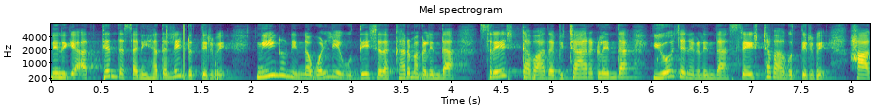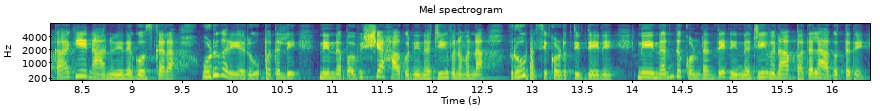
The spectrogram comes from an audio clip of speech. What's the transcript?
ನಿನಗೆ ಅತ್ಯಂತ ಸನಿಹದಲ್ಲೇ ಇಡುತ್ತಿರುವೆ ನೀನು ನಿನ್ನ ಒಳ್ಳೆಯ ಉದ್ದೇಶದ ಕರ್ಮಗಳಿಂದ, ಶ್ರೇಷ್ಠವಾದ ವಿಚಾರಗಳಿಂದ, ಯೋಜನೆಗಳಿಂದ ಶ್ರೇಷ್ಠವಾಗುತ್ತಿರುವೆ. ಹಾಗಾಗಿಯೇ ನಾನು ನಿನಗೋಸ್ಕರ ಉಡುಗೊರೆಯ ರೂಪದಲ್ಲಿ ನಿನ್ನ ಭವಿಷ್ಯ ಹಾಗೂ ನಿನ್ನ ಜೀವನವನ್ನು ರೂಪಿಸಿಕೊಡುತ್ತಿದ್ದೇನೆ. ನೀನಂದುಕೊಂಡಂತೆ ನಿನ್ನ ಜೀವನ ಬದಲಾಗುತ್ತದೆ.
